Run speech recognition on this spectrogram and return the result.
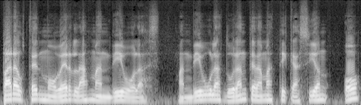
para usted mover las mandíbulas, mandíbulas durante la masticación o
